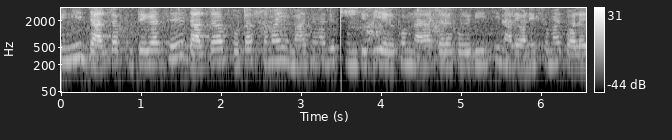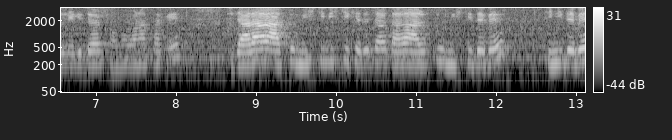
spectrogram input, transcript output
মিনিট ডালটা ফুটে গেছে। ডালটা ফোটার সময় মাঝে মাঝে খুন্তি দিয়ে এরকম নাড়াচাড়া করে দিয়েছি, নালে অনেক সময় তলায় লেগে যাওয়ার সম্ভাবনা থাকে। যারা একটু মিষ্টি মিষ্টি খেতে চাও, তারা আর একটু মিষ্টি দেবে, চিনি দেবে।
